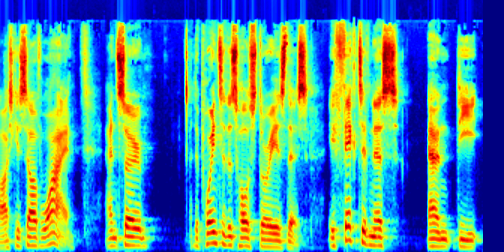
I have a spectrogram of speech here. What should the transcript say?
ask yourself why. And so the point of this whole story is this effectiveness and the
